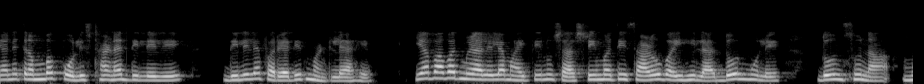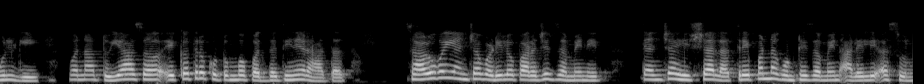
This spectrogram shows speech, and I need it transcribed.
याने त्र्यंबक पोलीस ठाण्यात दिलेली दिलेल्या फर्यादीत म्हटले आहे. याबाबत मिळालेल्या माहितीनुसार श्रीमती साळूबाई हिला दोन मुले दोन सुना मुलगी व नातू यासह एकत्र कुटुंब पद्धतीने राहतात. साळूबाई यांच्या वडिलोपार्जित जमिनीत त्यांच्या हिश्श्याला त्रेपन्न गुंठे जमीन आलेली असून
